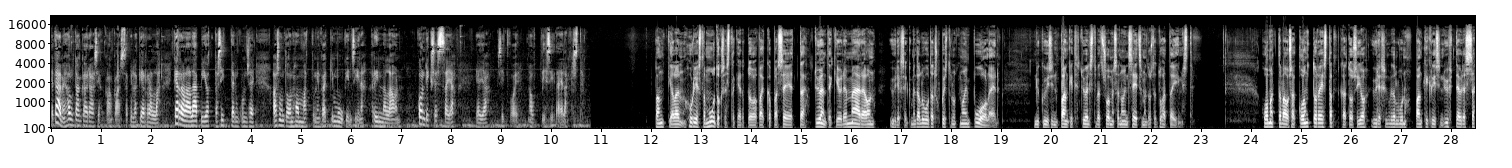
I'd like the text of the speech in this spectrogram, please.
Ja tämä me halutaan käydä asiakkaan kanssa kyllä kerralla, kerralla läpi, jotta sitten kun se asunto on hommattu, niin kaikki muukin siinä rinnalla on kondiksessa ja, ja, ja sitten voi nauttia siitä elämästä. Pankkialan hurjasta muutoksesta kertoo vaikkapa se, että työntekijöiden määrä on 90-luvulta supistunut noin puoleen. Nykyisin pankit työllistävät Suomessa noin 17 000 ihmistä. Huomattava osa konttoreista katosi jo 90-luvun pankkikriisin yhteydessä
